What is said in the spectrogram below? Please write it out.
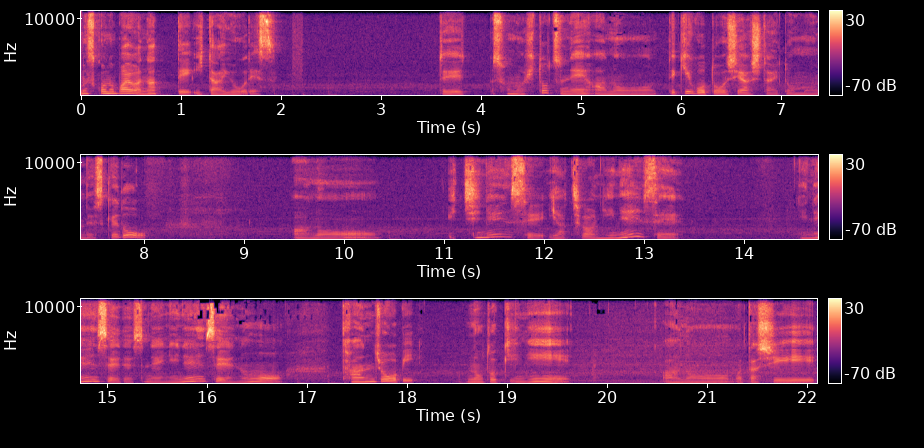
息子の場合はなっていたようです。でその一つねあの出来事をシェアしたいと思うんですけどあの1年生いや違う2年生。2年生ですね。2年生の誕生日の時にあの私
